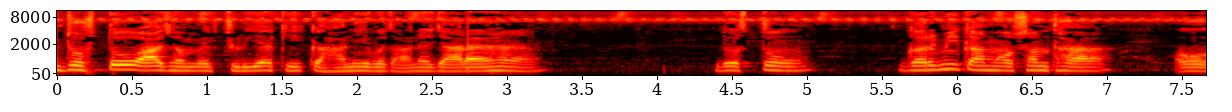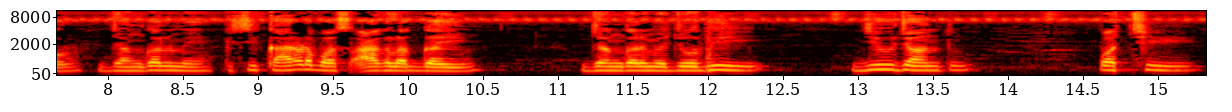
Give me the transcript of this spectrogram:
दोस्तों, आज हम एक चिड़िया की कहानी बताने जा रहे हैं। दोस्तों, गर्मी का मौसम था और जंगल में किसी कारणवश आग लग गई। जंगल में जो भी जीव जंतु पक्षी,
